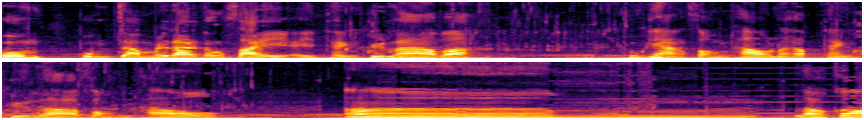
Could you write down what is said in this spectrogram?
ผมผมจำไม่ได้ต้องใส่ไอ้แทงคิล่าป่ะ ทุกอย่างสองเท่านะครับ แทงคิล่าสองเท่าอืมแล้วก็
